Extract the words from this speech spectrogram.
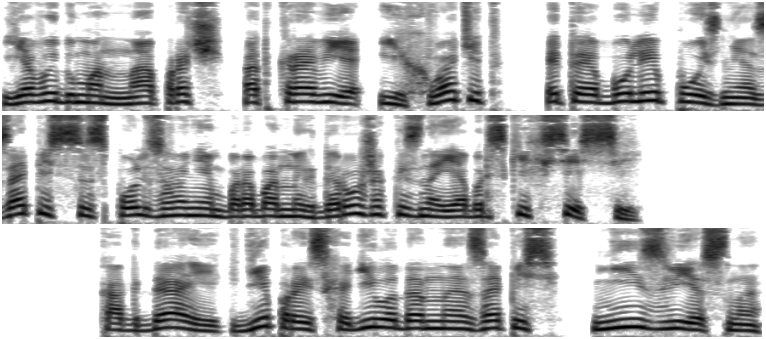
«Я выдуман напрочь», «От крови» и «Хватит» — это более поздняя запись с использованием барабанных дорожек из ноябрьских сессий. Когда и где происходила данная запись, неизвестно.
